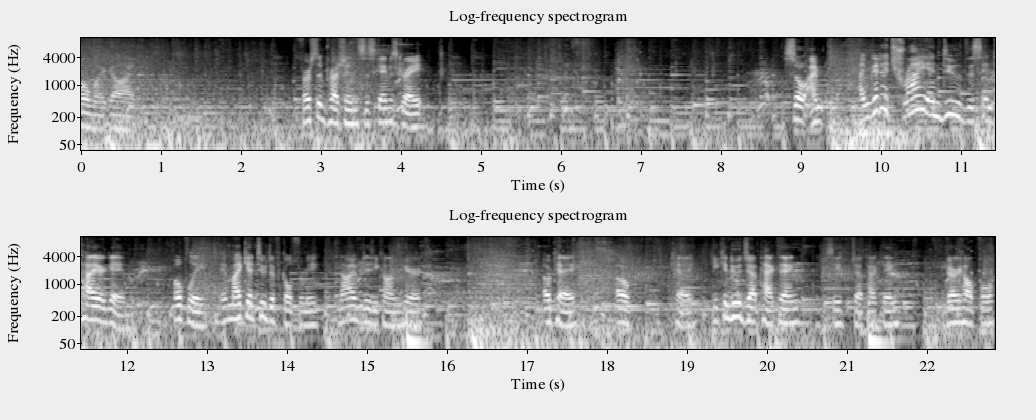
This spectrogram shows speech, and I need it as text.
Oh my god. First impressions, this game is great. So I'm I'm gonna try and do this entire game. Hopefully. It might get too difficult for me. Now I have Diddy Kong here. Okay. Oh. Okay. He can do a jetpack thing. See, jetpack thing. Very helpful.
